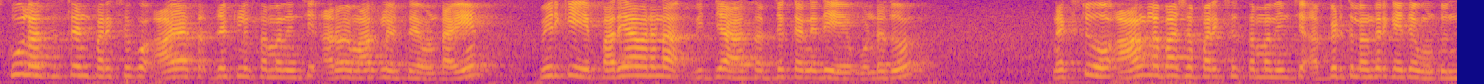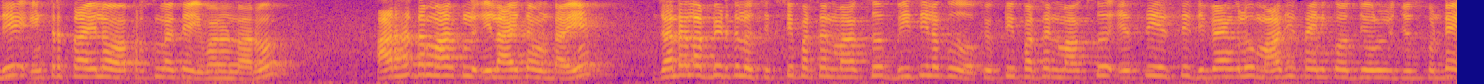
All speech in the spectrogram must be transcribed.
స్కూల్ అసిస్టెంట్ పరీక్షకు ఆయా సబ్జెక్టులకు సంబంధించి అరవై మార్కులు అయితే ఉంటాయి. వీరికి పర్యావరణ విద్య సబ్జెక్ట్ అనేది ఉండదు. నెక్స్ట్ ఆంగ్ల భాష పరీక్షకు సంబంధించి అభ్యర్థులందరికీ అయితే ఉంటుంది. ఇంటర్ స్థాయిలో ప్రశ్నలు అయితే ఇవ్వనున్నారు. అర్హత మార్కులు ఇలా అయితే ఉంటాయి. జనరల్ అభ్యర్థులు సిక్స్టీ పర్సెంట్ మార్క్స్ బీసీలకు fifty percent marks SC ST దివ్యాంగులు మాజీ సైనికోద్యోగులు చూసుకుంటే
